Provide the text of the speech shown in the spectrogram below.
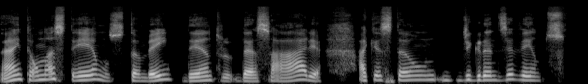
né, então nós temos também dentro dessa área a questão de grandes eventos.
